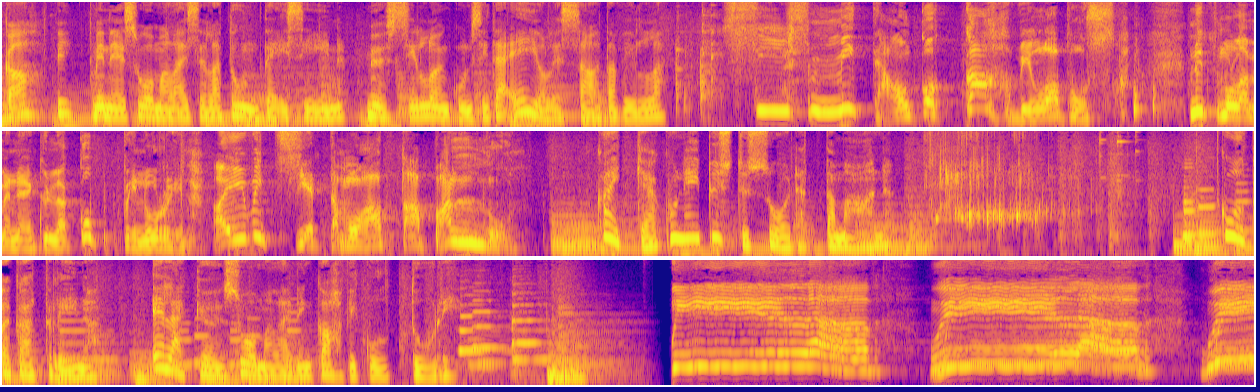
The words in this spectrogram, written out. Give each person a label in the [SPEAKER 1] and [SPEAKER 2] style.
[SPEAKER 1] Kahvi menee suomalaisella tunteisiin, myös silloin kun sitä ei ole saatavilla.
[SPEAKER 2] Siis mitä, onko kahvi lopussa? Nyt mulla menee kyllä kuppinurin. Ai vitsi, että mua ottaa pannuun.
[SPEAKER 1] Kaikkea kun ei pysty suodattamaan. Kulta Katriina. Eläköön suomalainen kahvikulttuuri.
[SPEAKER 3] We love, we love, we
